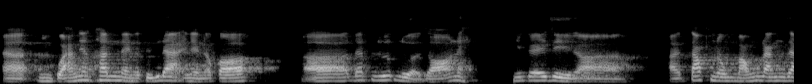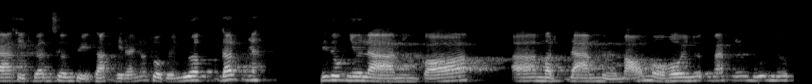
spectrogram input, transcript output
À, mình quán nhá thân này là tứ đại này nó có uh, đất nước lửa gió này những cái gì là à, tóc nông móng răng da thịt gân xương tủy thận thì đấy nó thuộc về nước đất nhé ví dụ như là mình có à, mật đàm mủ máu mồ hôi nước mắt nước mũi nước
